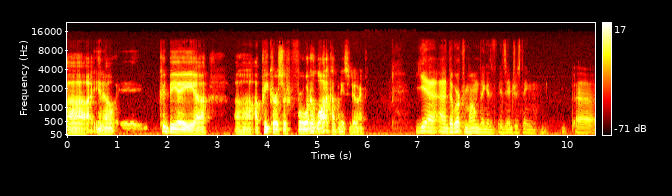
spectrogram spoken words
uh, you know, could be a uh, uh, a precursor for what a lot of companies are doing. Yeah, and the work from home thing is is interesting, uh,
